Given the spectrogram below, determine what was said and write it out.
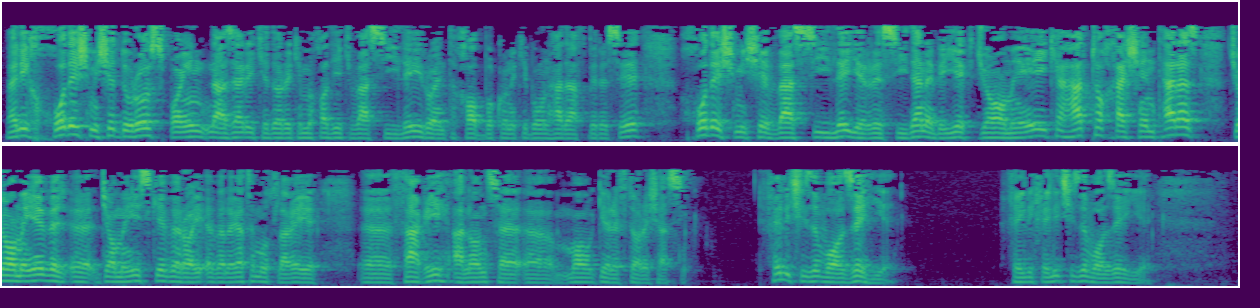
ولی خودش میشه درست با این نظری که داره که می‌خواد یک وسیله ای رو انتخاب بکنه که به اون هدف برسه. خودش میشه وسیله رسیدن به یک جامعه ای که حتی خشنتر از جامعه جامعه است که ولایت مطلقه فقیه الان ما گرفتارش هستیم. خیلی چیز واضحیه. خیلی خیلی چیز واضحیه.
